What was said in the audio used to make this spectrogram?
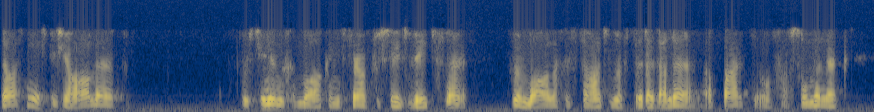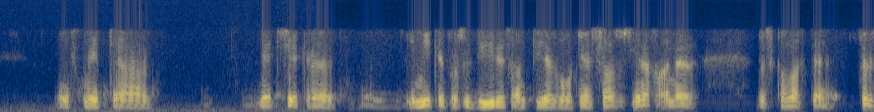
Daar's nie 'n spesiale voorsiening gemaak in die strafproseswet vir voormalige staatshoofde dat hulle apart of afsonderlik of met uh net sekere unieke prosedures hanteer word. Net soos as enige ander beskuldigde vir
